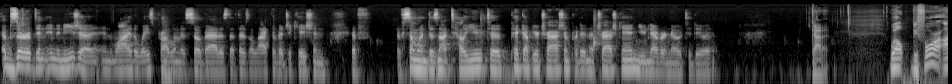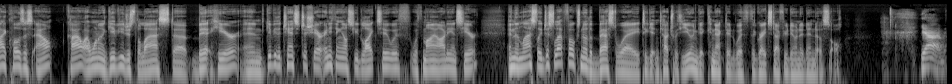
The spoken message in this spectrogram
observed in Indonesia and why the waste problem is so bad is that there's a lack of education. If if someone does not tell you to pick up your trash and put it in a trash can, you never know to do it. Got it. Well, before I close this out, Kyle, I want to give you just the last uh, bit here and give you the chance to share anything else you'd like to with, with my audience here. And then lastly, just let folks know the best way to get in touch with you and get connected with the great stuff you're doing at Indosole. Yeah,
